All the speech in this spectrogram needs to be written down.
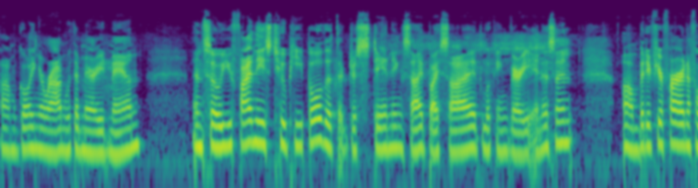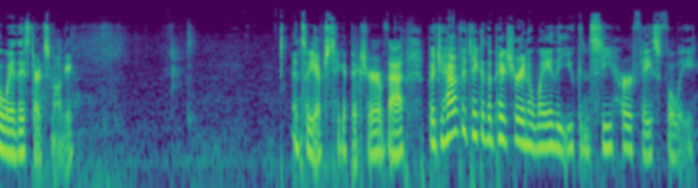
um, going around with a married man. And so you find these two people that they're just standing side by side, looking very innocent. Um, but if you're far enough away, they start snogging. And so you have to take a picture of that. But you have to take the picture in a way that you can see her face fully.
